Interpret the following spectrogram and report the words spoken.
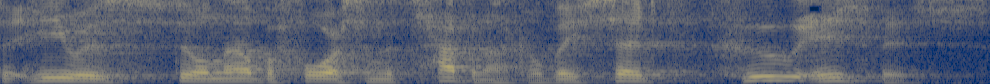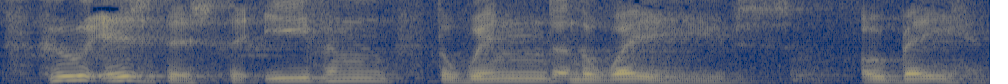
That he was still now before us in the tabernacle. They said, Who is this? Who is this that even the wind and the waves obey him?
